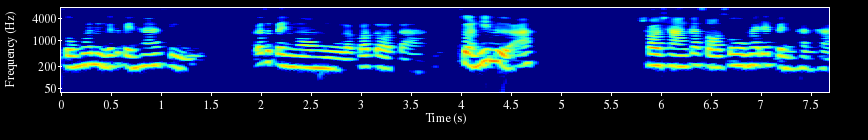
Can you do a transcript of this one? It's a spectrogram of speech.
โซเมอร์หนึ่งก็จะเป็น5 4ก็จะเป็นงองูแล้วก็จอจาน ส่วนที่เหลือ ชอช้างกับซอโซไม่ได้เป็นพันธะ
